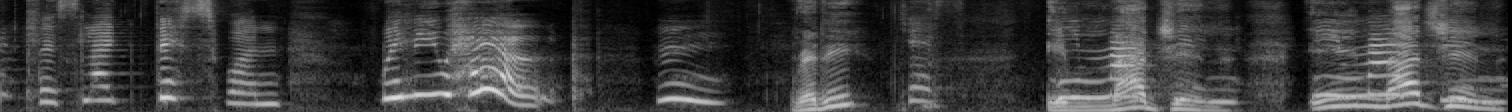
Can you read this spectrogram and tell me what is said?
necklace like this one. Will you help? Mm. Ready? Yes. Imagine, imagine,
